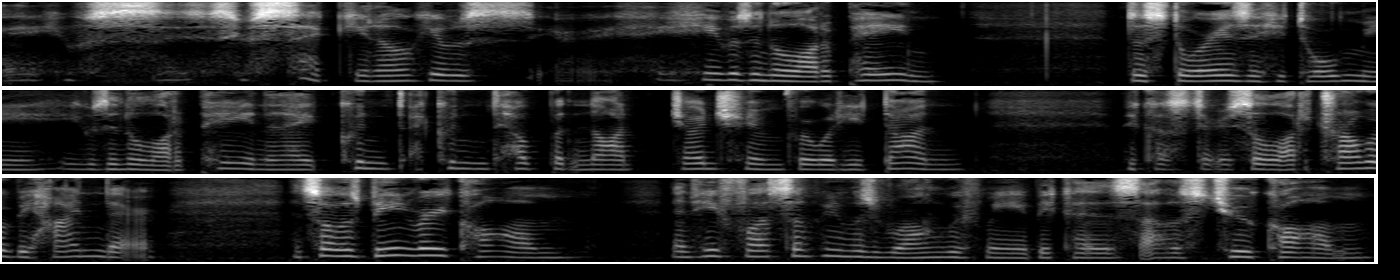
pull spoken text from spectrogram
he was he was sick you know? He was he was in a lot of pain. The stories that he told me he was in a lot of pain and I couldn't I couldn't help but not judge him for what he'd done because there's a lot of trauma behind there. And so I was being very calm and he thought something was wrong with me because I was too calm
